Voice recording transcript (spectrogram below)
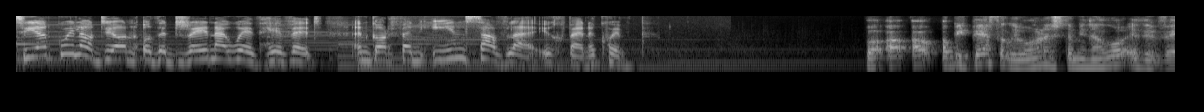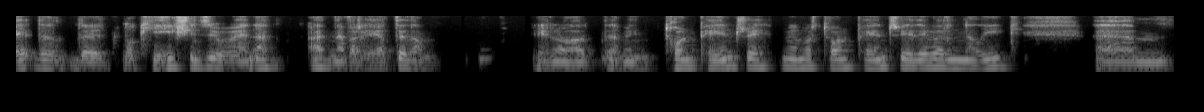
Tu ar gwylodion oedd y dre newydd hefyd yn gorffen un safle uwchben y cwmp. Well, I'll, I'll be perfectly honest. I mean, a lot of the, the, the locations that we went, I'd, I'd never heard of them. You know, I, I mean, Ton Pentry, remember Ton Pentry? They were in the league. Um,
